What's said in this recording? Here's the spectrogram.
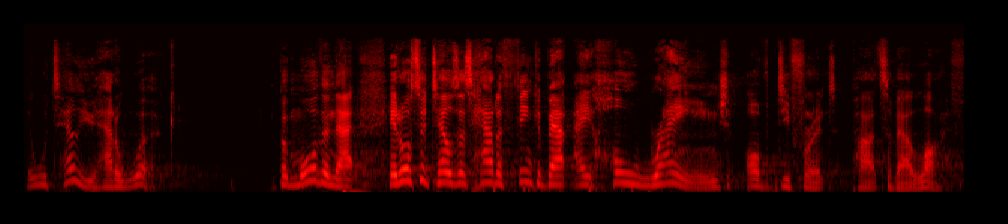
It will tell you how to work. But more than that, it also tells us how to think about a whole range of different parts of our life.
